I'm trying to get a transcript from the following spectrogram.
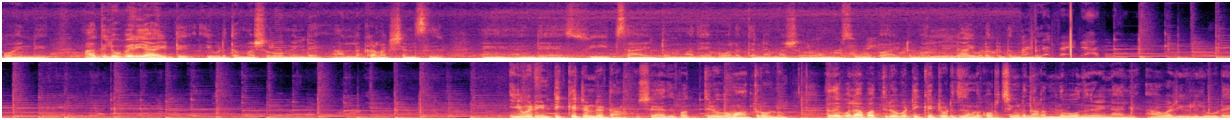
പോയിന്റ് അതിലുപരിയായിട്ട് ഇവിടുത്തെ മഷ്റൂമിന്റെ നല്ല കളക്ഷൻസ് അതിന്റെ സ്വീറ്റ്സ് ആയിട്ടും അതേപോലെ തന്നെ മഷ്റൂം സൂപ്പായിട്ടും എല്ലാം ഇവിടെ കിട്ടുന്നുണ്ട്. ഇവിടെയും ടിക്കറ്റ് ഉണ്ട് കേട്ടോ പക്ഷേ അത് പത്ത് രൂപ മാത്രമേ ഉള്ളൂ. അതേപോലെ ആ പത്ത് രൂപ ടിക്കറ്റ് കൊടുത്ത് നമ്മൾ കുറച്ചും കൂടി നടന്നു പോന്നു കഴിഞ്ഞാൽ ആ വഴികളിലൂടെ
